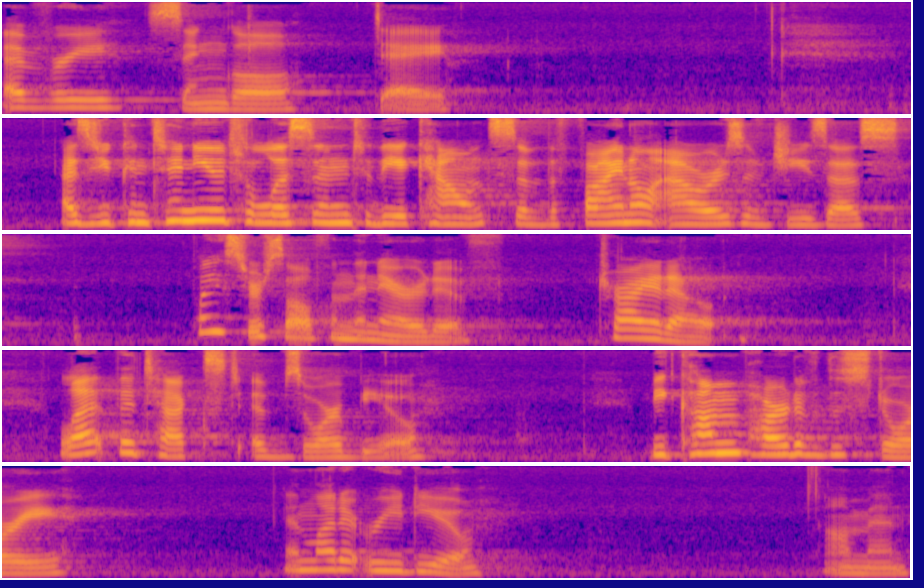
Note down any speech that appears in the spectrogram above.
every single day. As you continue to listen to the accounts of the final hours of Jesus, place yourself in the narrative. Try it out. Let the text absorb you. Become part of the story and let it read you. Amen.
